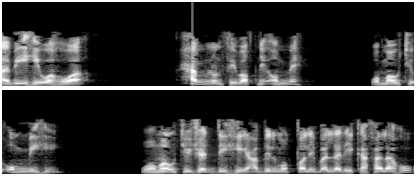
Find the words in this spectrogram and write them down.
أبيه وهو حمل في بطن أمه وموت أمه وموت جده عبد المطلب الذي كفله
